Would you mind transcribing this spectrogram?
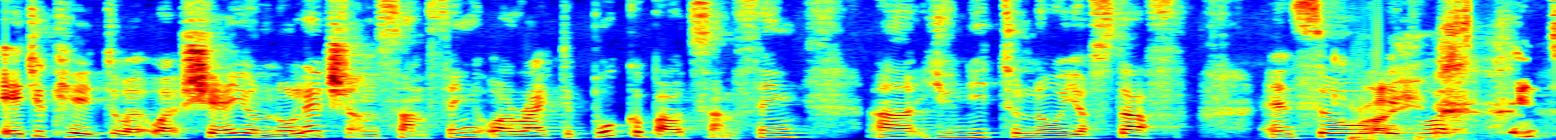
educate or, or, share your knowledge on something or write a book about something, uh, you need to know your stuff. And so right. it was, it,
